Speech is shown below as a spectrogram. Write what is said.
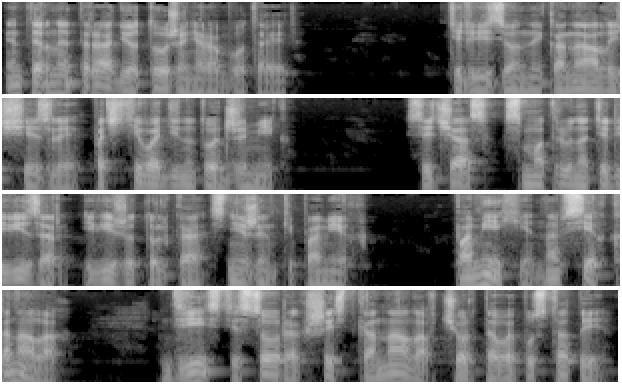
Интернет-радио тоже не работает. Телевизионные каналы исчезли почти в один и тот же миг. Сейчас смотрю на телевизор и вижу только снежинки помех. Помехи на всех каналах. 246 каналов чертовой пустоты.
